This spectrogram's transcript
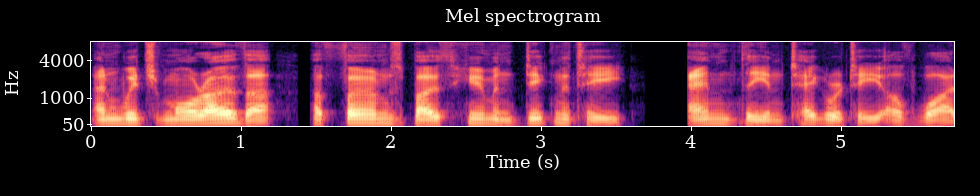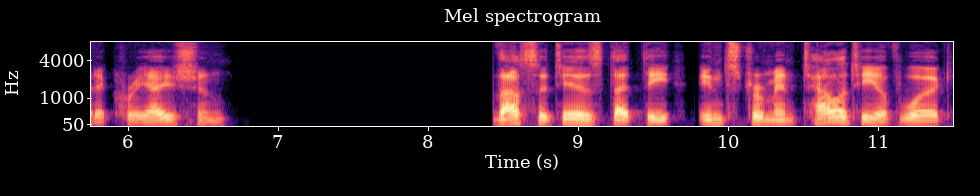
and which, moreover, affirms both human dignity and the integrity of wider creation. Thus it is that the instrumentality of work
